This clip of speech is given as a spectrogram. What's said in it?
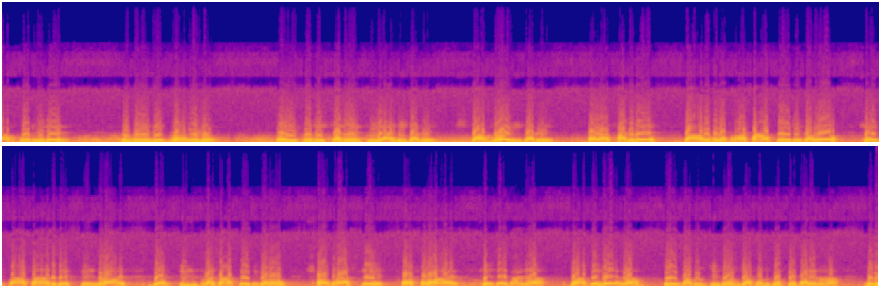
সব কর্মীদের উপরে নির্ভর রইল। এই প্রতিষ্ঠানের পিলার হিসাবে, স্তম্ভ হিসাবে এরা থাকবে। তার উপরে প্রাসাদ তৈরি করো। সেই প্রাসাদ ব্যক্তির নয়, ব্যক্তির প্রাসাদ তৈরি করো। সমাজকে অসহায়, খেতে পায় না। যা দেখে এলাম, এই মানুষ জীবন যাপন করতে পারে না। কোন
